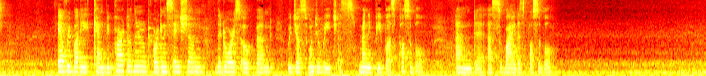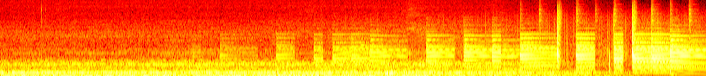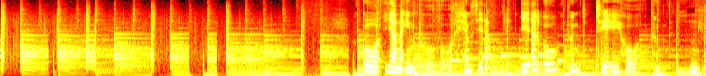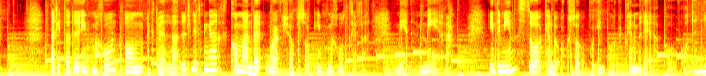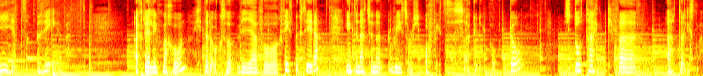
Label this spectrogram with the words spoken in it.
everybody can be part of the organization. The door is open. We just want to reach as many people as possible and uh, as wide as possible. Gärna in på vår hemsida iro.teh.net. E e. Där hittar du information om aktuella utlysningar, kommande workshops och informationsträffar med mera. Inte minst så kan du också gå in och prenumerera på vårt nyhetsbrev. Aktuell information hittar du också via vår Facebook-sida International Resource Office söker du på då. Stort tack för att du har lyssnat.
